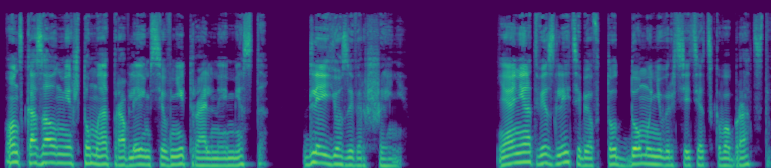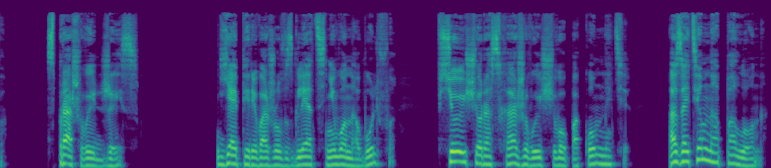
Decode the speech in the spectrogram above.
он сказал мне, что мы отправляемся в нейтральное место для ее завершения. «И они отвезли тебя в тот дом университетского братства?» — спрашивает Джейс. Я перевожу взгляд с него на Вульфа, все еще расхаживающего по комнате, а затем на Аполлона.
